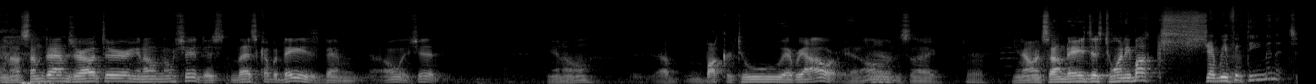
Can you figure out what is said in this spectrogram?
You know, sometimes you're out there, you know, no shit. This last couple of days has been, holy shit. You know, a buck or two every hour, you know. It's like, you know, and some days it's 20 bucks every 15 minutes,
